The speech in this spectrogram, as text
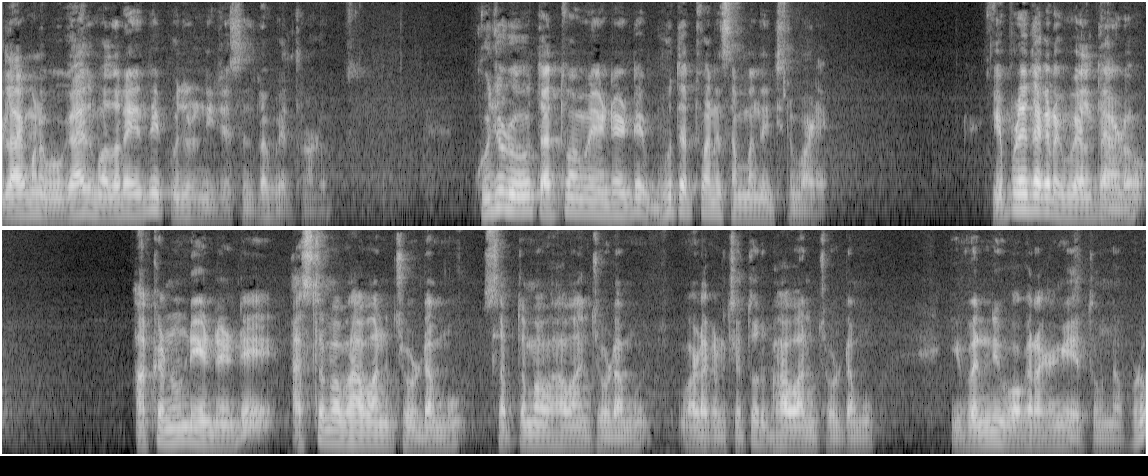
ఇలా మన ఉగాది మొదలైంది కుజుడు నీచ స్థితిలోకి వెళ్తున్నాడు. కుజుడు తత్వం ఏంటంటే భూతత్వానికి సంబంధించిన వాడే. ఎప్పుడైతే అక్కడికి వెళ్తాడో అక్కడ నుండి ఏంటంటే అష్టమ భావాన్ని చూడడము సప్తమ భావాన్ని చూడడము వాడు అక్కడ చతుర్భావాన్ని చూడడము ఇవన్నీ ఒక రకంగా ఎత్తున్నప్పుడు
